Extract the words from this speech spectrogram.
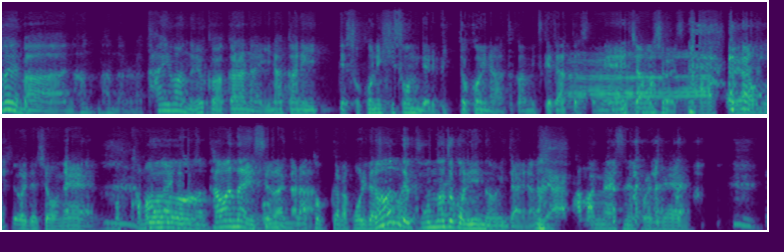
例えば、なんなんだろうな、台湾のよくわからない田舎に行って、そこに潜んでるビットコイナーとか見つけてあったりして、めっちゃ面白いですね。ああ、これは面白いでしょうね。もうたまんないですうんたまんないですよ、だからこから掘り出なんでこんなとこにいんの？みたいな。いやー、たまんないですね、これね。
